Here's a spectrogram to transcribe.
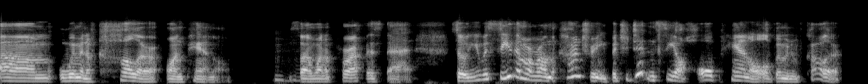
um, women of color on panel. Mm-hmm. So I want to preface that. So you would see them around the country, but you didn't see a whole panel of women of color.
